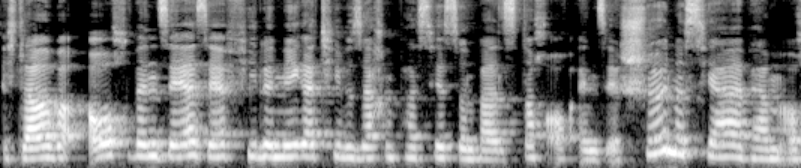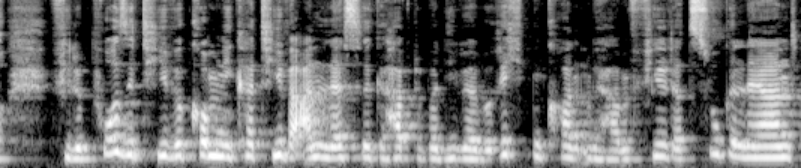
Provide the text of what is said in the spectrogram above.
ich glaube, auch wenn sehr, sehr viele negative Sachen passiert sind, war es doch auch ein sehr schönes Jahr. Wir haben auch viele positive, kommunikative Anlässe gehabt, über die wir berichten konnten. Wir haben viel dazugelernt.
